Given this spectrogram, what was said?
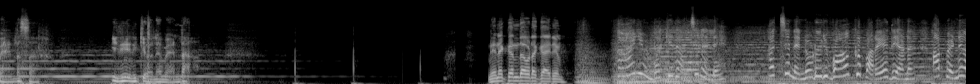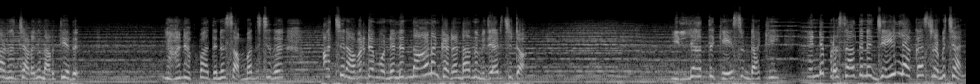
വേണ്ട സാർ ഇനി എനിക്ക് അവനെ വേണ്ട. നിനക്കെന്താ അവിടെ കാര്യം? കാര്യം ഉണ്ടാക്കിയത് അച്ഛനല്ലേ? അച്ഛൻ എന്നോട് ഒരു വാക്ക് പറയാതെയാണ് ആ പെണ്ണ് കാണുന്ന ചടങ്ങ് നടത്തിയത്. ഞാൻ ഞാനപ്പ അതിനെ സമ്മതിച്ചത് അച്ഛൻ അവരുടെ മുന്നിൽ നാണം കെടണ്ടെന്ന് വിചാരിച്ചിട്ടാ. ഇല്ലാത്ത കേസുണ്ടാക്കി എന്റെ പ്രസാദിനെ ജയിലിലാക്കാൻ ശ്രമിച്ചാൽ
